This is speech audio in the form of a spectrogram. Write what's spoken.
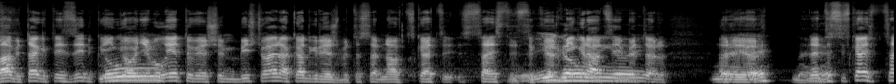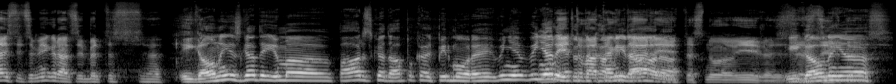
Labi, tagad es zinu, ka Nu. nu... Igauniem un Lietuviešiem bišķi vairāk atgriež, bet tas arī nav skaiti saistīts tikai ar migrāciju, bet ar. Arī ar, nē. ne, tas ir skaisti saistīts ar migrāciju, bet tas. eh, Igaunijas gadījumā pāris gadu atpakaļ pirmo reizi viņi, viņi arī tur Lietuvā tā kā tagad ir arī tas no, ir. es- es Igaunijā dzirdēju.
